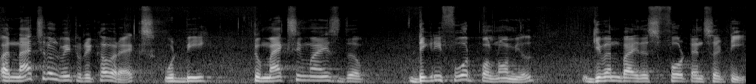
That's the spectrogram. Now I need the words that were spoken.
a natural way to recover x would be to maximize the degree 4 polynomial given by this 4 tensor t.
